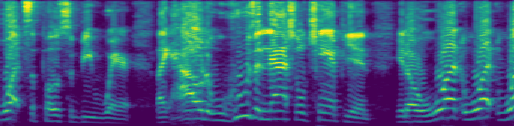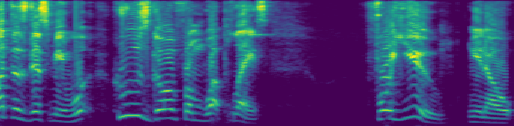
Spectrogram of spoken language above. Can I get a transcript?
what's supposed to be where. Like how do, who's a national champion? You know what what what does this mean? Who's going from what place? For you, you know,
